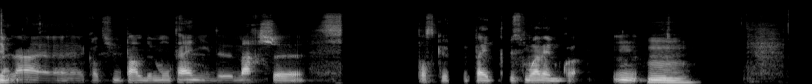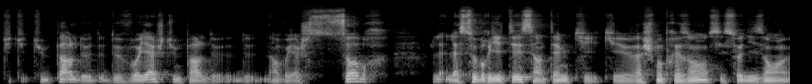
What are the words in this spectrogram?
bah là, euh, quand tu me parles de montagne et de marche, euh, je pense que je peux pas être plus moi-même, quoi. Mm. Hmm. Tu, tu, tu, me parles de, de, de, voyage, tu me parles d'un de, d'un voyage sobre. la, sobriété, c'est un thème qui, qui, est vachement présent. C'est soi-disant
